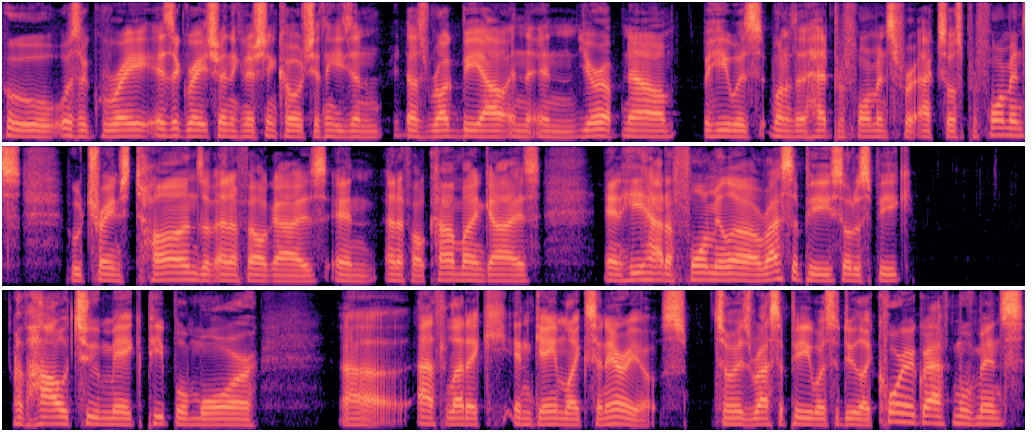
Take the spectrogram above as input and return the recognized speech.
who was a great is a great strength and conditioning coach. I think he's in does rugby out in the, in Europe now, but he was one of the head performance for Exos Performance, who trains tons of NFL guys and NFL combine guys, and he had a formula, a recipe, so to speak, of how to make people more uh, athletic in game like scenarios. So his recipe was to do like choreographed movements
